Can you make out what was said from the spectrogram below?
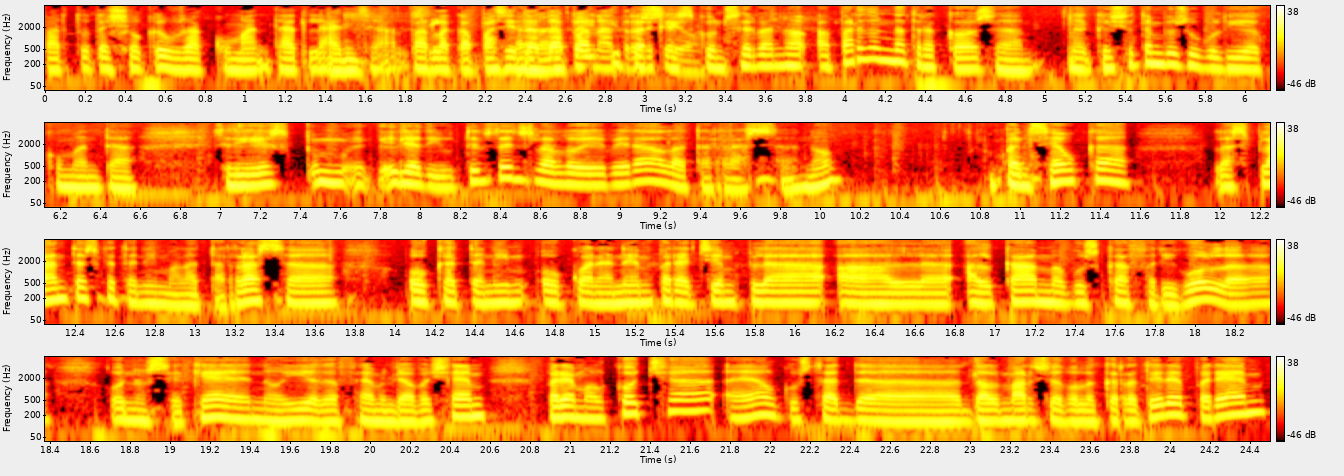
per tot això que us ha comentat l'Àngels. Per la capacitat de Ah, I perquè penetració. es conserva... No, a part d'una altra cosa, que això també us ho volia comentar. És a dir, és, ella diu, tens, tens l'aloe vera a la terrassa, no? Penseu que les plantes que tenim a la terrassa o que tenim o quan anem, per exemple, al, al camp a buscar farigola o no sé què, no hi agafem allò, baixem, parem el cotxe eh, al costat de, del marge de la carretera, parem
